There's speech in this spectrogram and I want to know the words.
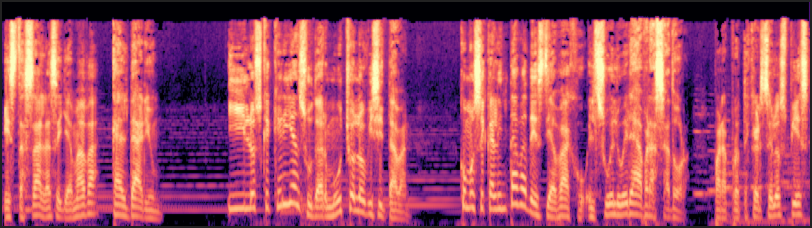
Esta sala se llamaba Caldarium, y los que querían sudar mucho lo visitaban. Como se calentaba desde abajo, el suelo era abrasador. Para protegerse los pies,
